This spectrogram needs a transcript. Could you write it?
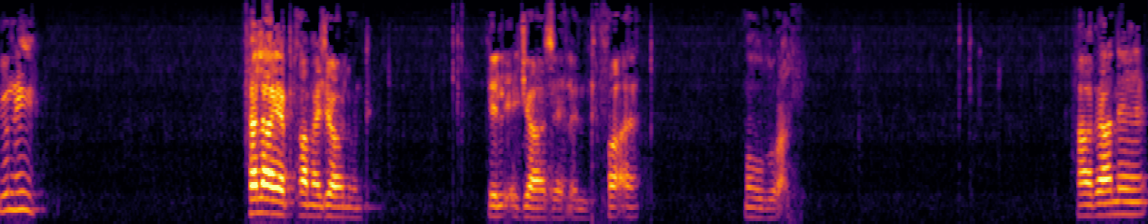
ينهي فلا يبقى مجال للإجازة لانتفاء موضوعي هذان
